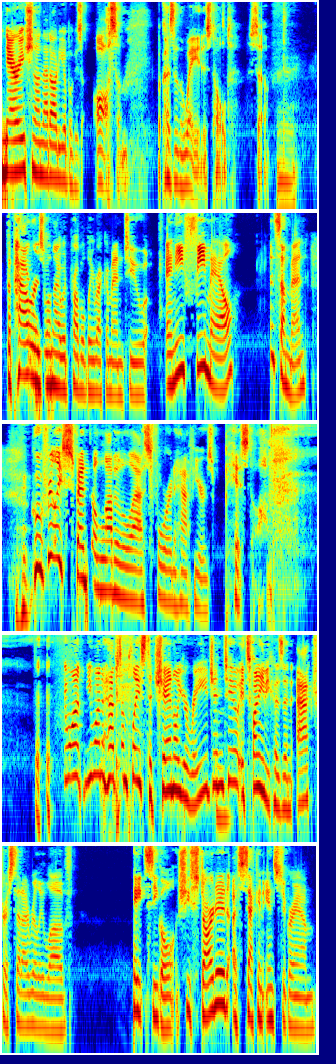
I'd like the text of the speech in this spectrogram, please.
Narration on that audiobook is awesome because of the way it is told so Hmm. the Power is one I would probably recommend to any female and some men who've really spent a lot of the last four and a half years pissed off. you want you want to have some place to channel your rage into? It's funny because an actress that I really love, Kate Siegel, she started a second Instagram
